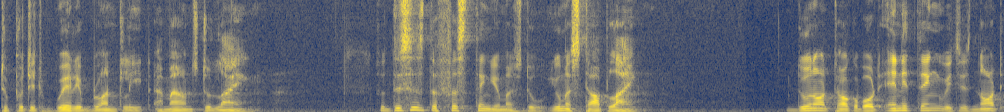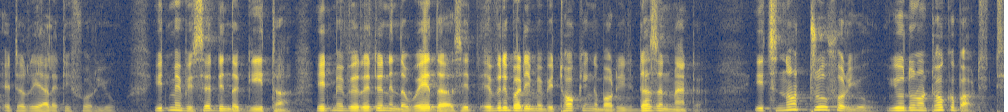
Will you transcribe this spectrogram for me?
to put it very bluntly, it amounts to lying. So this is the first thing you must do, you must stop lying. Do not talk about anything which is not yet a reality for you. It may be said in the Gita, it may be written in the Vedas, it… everybody may be talking about it, it doesn't matter. It's not true for you, you do not talk about it.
